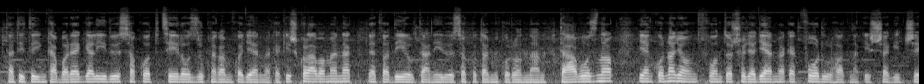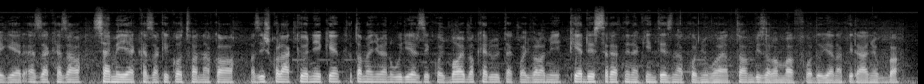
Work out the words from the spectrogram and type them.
Tehát itt inkább a reggeli időszakot célozzuk meg, amikor a gyermekek iskolába mennek, illetve a délutáni időszakot, amikor onnan távoznak. Ilyenkor nagyon fontos, hogy a gyermekek fordulhatnak is segítségért ezekhez a személyekhez, akik ott vannak a, az iskolák környékén. Tehát amennyiben úgy érzik, hogy bajba kerültek, vagy valami kérdést szeretnének intézni, akkor nyugodtan bizalommal forduljanak irányukba.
